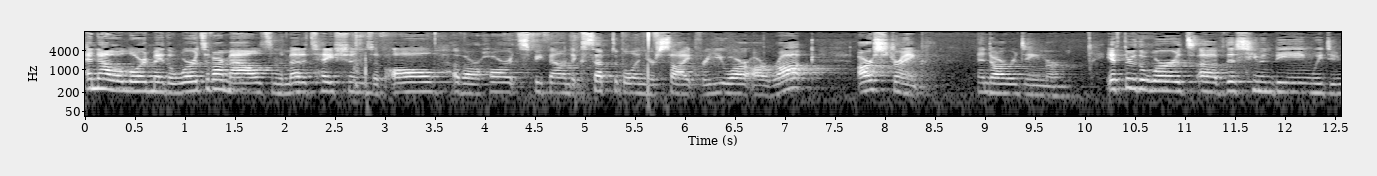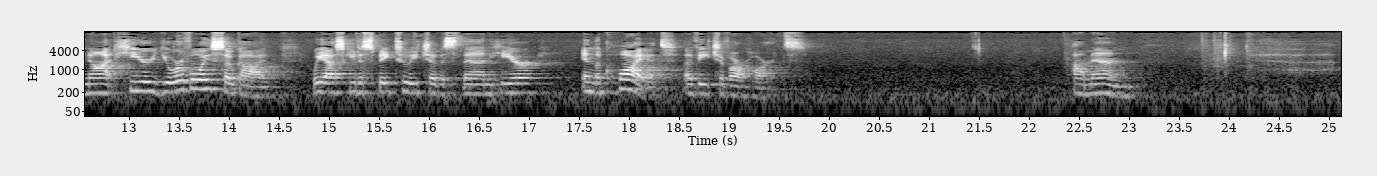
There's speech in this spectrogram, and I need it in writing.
And now, O Lord, may the words of our mouths and the meditations of all of our hearts be found acceptable in your sight, for you are our rock, our strength, and our Redeemer. If through the words of this human being we do not hear your voice, O God, we ask you to speak to each of us then here in the quiet of each of our hearts. Amen.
